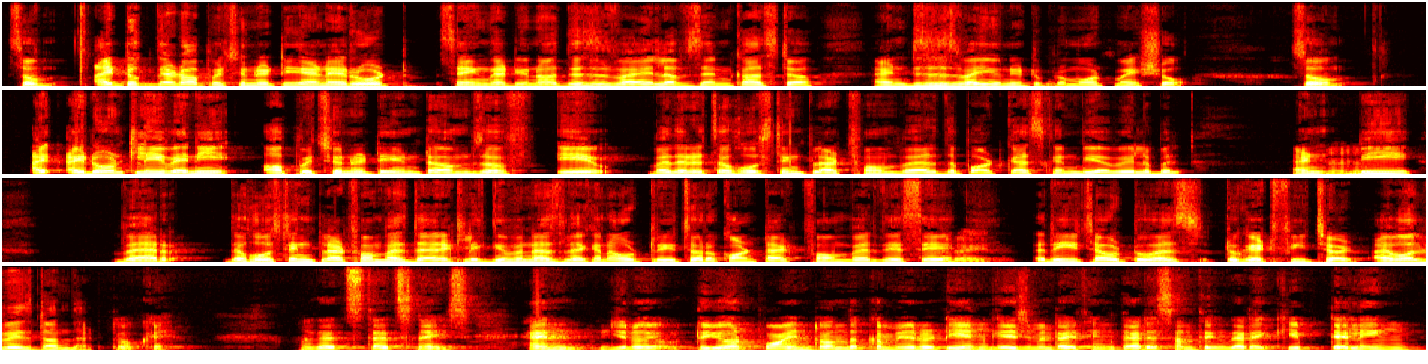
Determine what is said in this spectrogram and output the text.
So I took that opportunity and I wrote saying that, you know, this is why I love Zencastr and this is why you need to promote my show. So I, I don't leave any opportunity in terms of A, whether it's a hosting platform where the podcast can be available, and mm-hmm. B, where the hosting platform has directly given us like an outreach or a contact form where they say, right. reach out to us to get featured. I've always done that. Okay. Oh, that's that's nice. And you know, to your point on the community engagement, I think that is something that I keep telling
